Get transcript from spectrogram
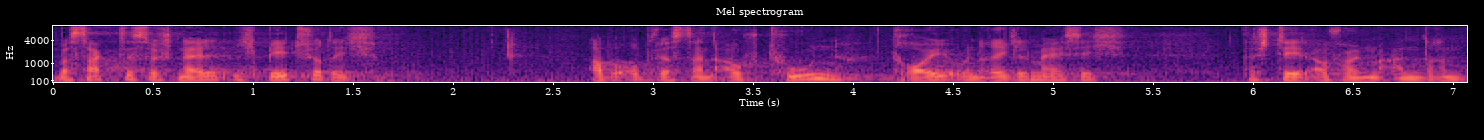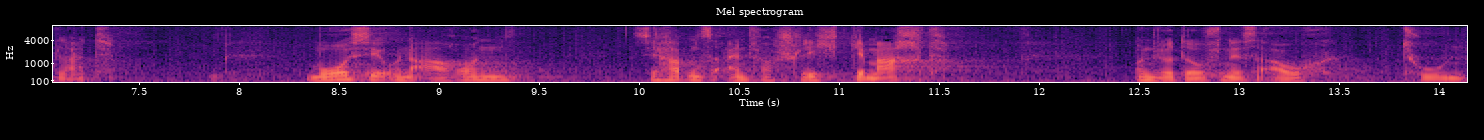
man sagt es so schnell, ich bete für dich. Aber ob wir es dann auch tun, treu und regelmäßig, das steht auf einem anderen Blatt. Mose und Aaron, sie haben es einfach schlicht gemacht und wir dürfen es auch tun.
